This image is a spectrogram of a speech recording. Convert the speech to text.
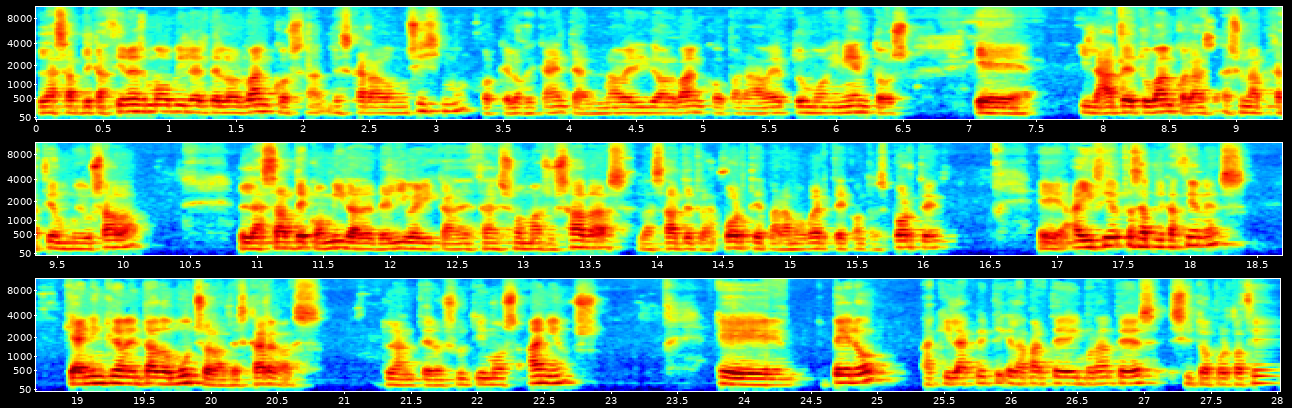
las aplicaciones móviles de los bancos han descargado muchísimo, porque lógicamente al no haber ido al banco para ver tus movimientos eh, y la app de tu banco es una aplicación muy usada, las apps de comida de delivery cada vez son más usadas, las apps de transporte para moverte con transporte. Eh, hay ciertas aplicaciones que han incrementado mucho las descargas durante los últimos años, eh, pero aquí la, la, parte importante es si tu, aportación,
